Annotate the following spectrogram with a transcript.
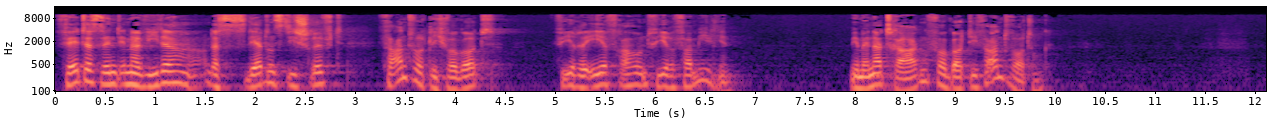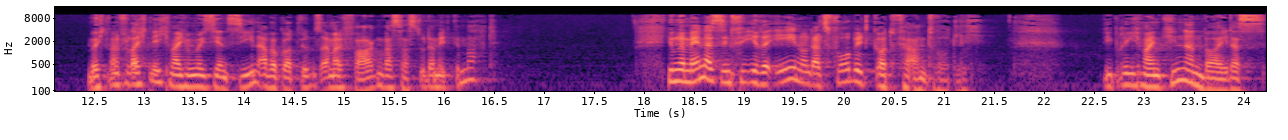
Väter sind immer wieder, das lehrt uns die Schrift, verantwortlich vor Gott für ihre Ehefrau und für ihre Familien. Wir Männer tragen vor Gott die Verantwortung. Möchte man vielleicht nicht, manchmal möchte ich sie entziehen, aber Gott wird uns einmal fragen, was hast du damit gemacht? Junge Männer sind für ihre Ehen und als Vorbild Gott verantwortlich. Wie bringe ich meinen Kindern bei, dass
